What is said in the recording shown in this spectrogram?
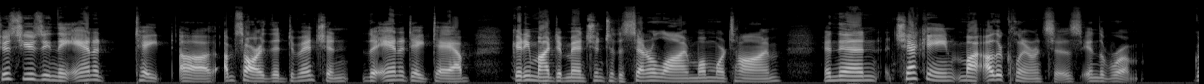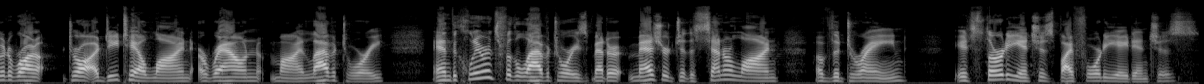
just using the annotate, uh, I'm sorry, the dimension, the annotate tab, getting my dimension to the center line one more time, and then checking my other clearances in the room. I'm going to run, draw a detail line around my lavatory, and the clearance for the lavatory is measured to the center line of the drain. It's 30 inches by 48 inches.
